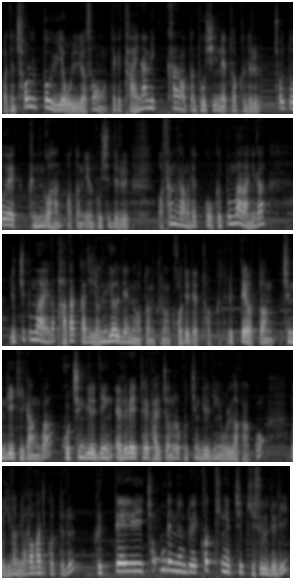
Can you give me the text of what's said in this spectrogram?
어떤 철도 위에 올려서 되게 다이나믹한 어떤 도시 네트워크들을 철도에 근거한 어떤 이런 도시들을 어, 상상을 했고 그뿐만 아니라 육지뿐만 아니라 바닥까지 연결되는 어떤 그런 거대 네트워크 그때 어떤 증기 기관과 고층 빌딩 엘리베이터의 발전으로 고층 빌딩이 올라가고 뭐 이런 여러 가지 것들을 그때의 1900년도의 cutting edge 기술들이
